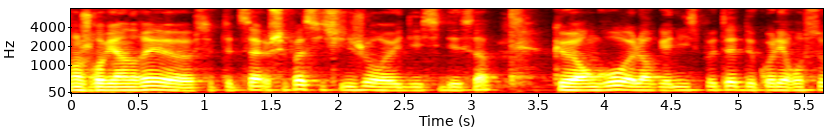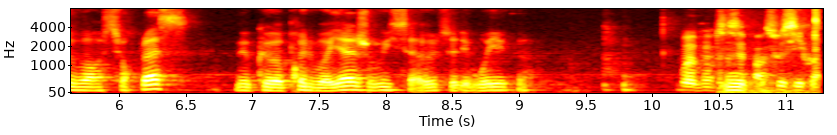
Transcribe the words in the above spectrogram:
quand je reviendrai euh, c'est peut-être ça je sais pas si Shinjo aurait décidé ça que en gros elle organise peut-être de quoi les recevoir sur place mais qu'après le voyage, oui, c'est à eux de se débrouiller, quoi. Ouais, bon, ça c'est pas un souci, quoi.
